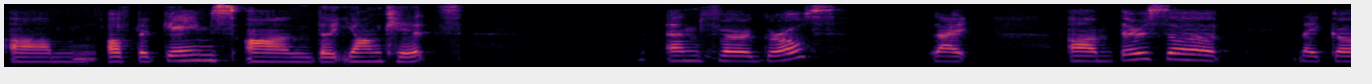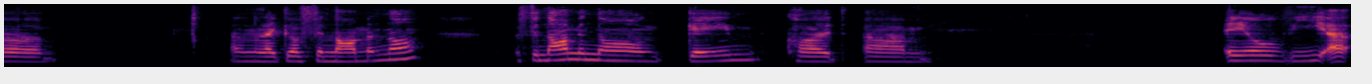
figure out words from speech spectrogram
um, of the games on the young kids. And for girls, like um, there's a like a um, like a phenomenon phenomenal game called um, AOV. I,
